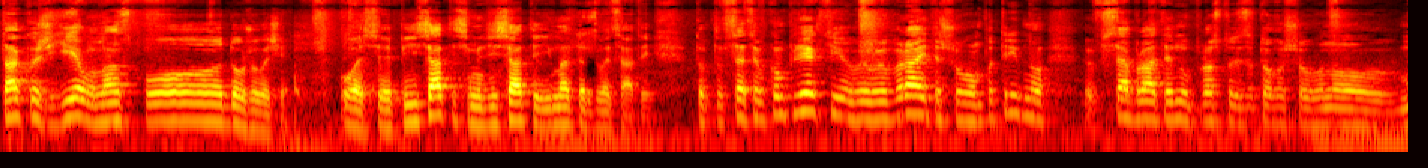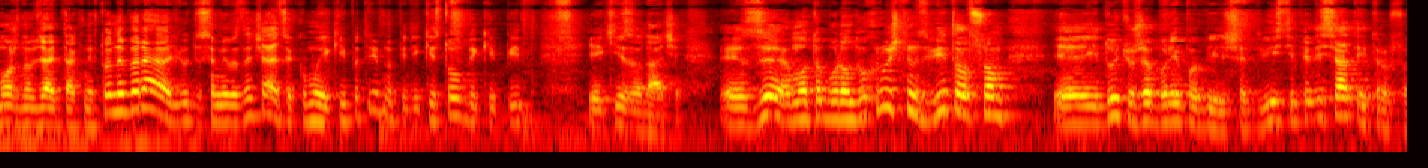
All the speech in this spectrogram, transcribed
Також є у нас подовжувачі. Ось е, 50, 70 і метр 20. Тобто все це в комплекті, ви вибираєте, що вам потрібно. Все брати, ну просто з-за того, що воно можна взяти так, ніхто не бере. Люди самі визначаються, кому який потрібно, під які стовбики, під які задачі. Е, З мотобуром двохручним, з Вітлсом е, йдуть уже бури побільше 250 і 300.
